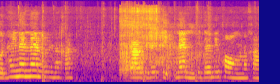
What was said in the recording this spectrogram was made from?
กดให้แน่นๆเลยนะคะกาวจะได้ติดแน่นจะได้ไม่พองนะคะ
